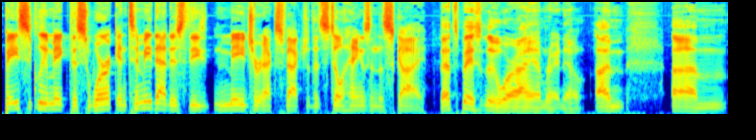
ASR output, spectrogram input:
basically make this work. And to me, that is the major X factor that still hangs in the sky. That's basically where I am right now. I'm. Um,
